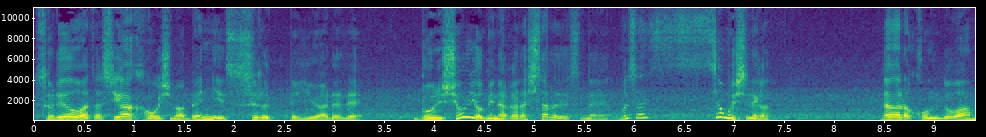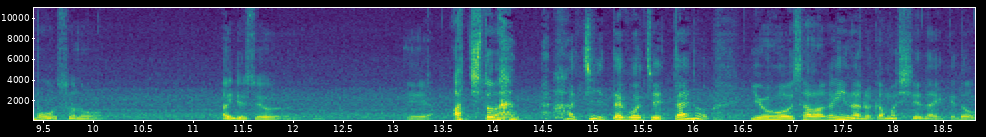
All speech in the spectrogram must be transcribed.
それを私が鹿児島弁にするっていうあれで。文章を読みながらしたらですねもう全然面白いかっただから今度はもうそのあれですよ、えー、あっちと あっち行ったこっち行ったの UFO 騒ぎになるかもしれないけど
